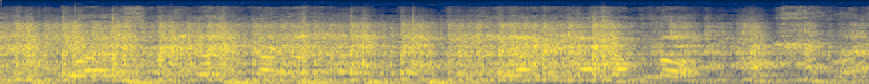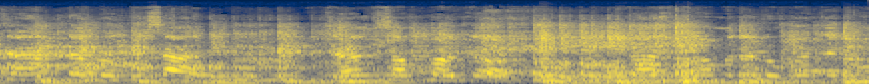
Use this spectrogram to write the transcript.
हिंदू आहे सगळीकडे विकास झालेला आहे या विकासामुळं प्रचंड प्रतिसाद जनसंपर्क विकासकामामध्ये लोकांचे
